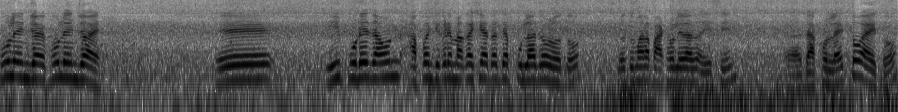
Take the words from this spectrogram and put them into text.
फुल एन्जॉय फुल एन्जॉय हे ही पुढे जाऊन आपण जिकडे मगाशी आता त्या पुलाजवळ होतो जो तुम्हाला पाठवलेला हे सीन दाखवला आहे तो आहे तो.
